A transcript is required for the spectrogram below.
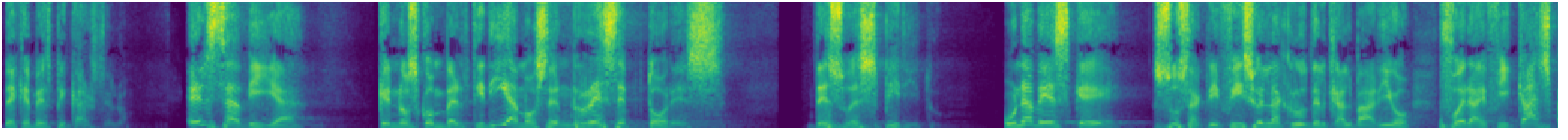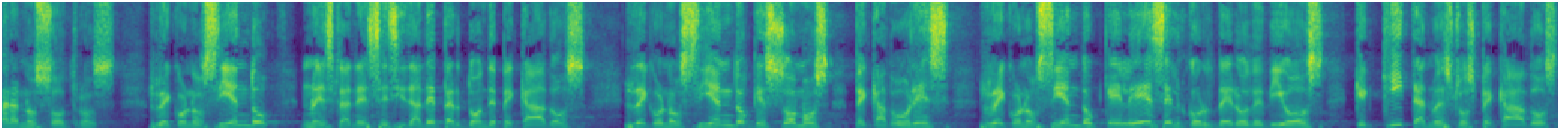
Déjeme explicárselo. Él sabía que nos convertiríamos en receptores de su espíritu. Una vez que su sacrificio en la cruz del Calvario fuera eficaz para nosotros, reconociendo nuestra necesidad de perdón de pecados, reconociendo que somos pecadores, reconociendo que Él es el Cordero de Dios que quita nuestros pecados,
